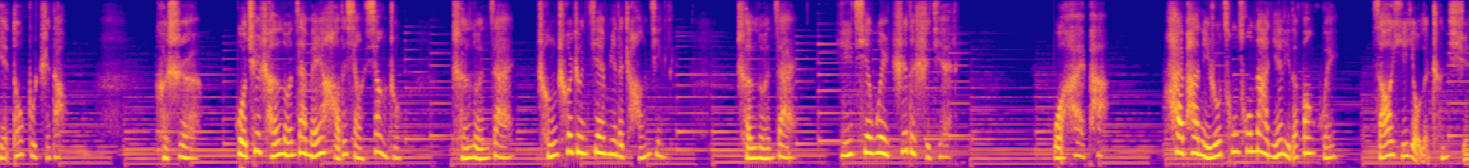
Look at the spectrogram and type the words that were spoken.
也都不知道。可是，我却沉沦在美好的想象中，沉沦在乘车证见面的场景里，沉沦在一切未知的世界里。我害怕，害怕你如《匆匆那年》里的方茴，早已有了陈寻。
